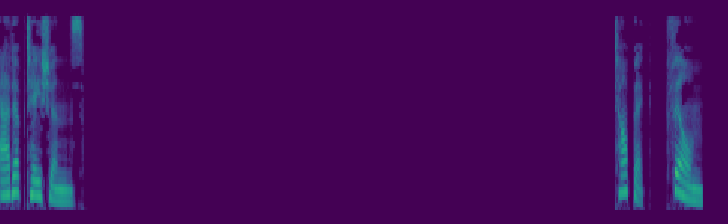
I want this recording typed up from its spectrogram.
Adaptations Topic: Film.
